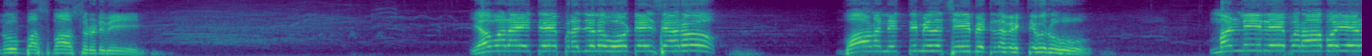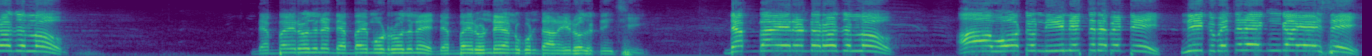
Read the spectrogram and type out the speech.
నువ్వు భస్మాసురుడివి. ఎవరైతే ప్రజలు ఓటేశారో వాళ్ళ నెత్తి మీద చేయబెట్టిన వ్యక్తివి నువ్వు. మళ్ళీ రేపు రాబోయే రోజుల్లో డెబ్బై రోజులే డెబ్బై మూడు రోజులే డెబ్బై రెండే అనుకుంటాను ఈ రోజు నుంచి. డెబ్బై రెండు రోజుల్లో ఆ ఓటు నీ నెత్తిన పెట్టి నీకు వ్యతిరేకంగా వేసి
